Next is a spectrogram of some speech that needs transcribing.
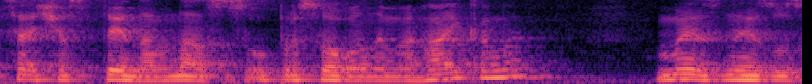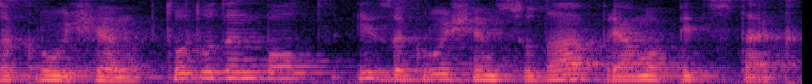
ця частина в нас з опресованими гайками. Ми знизу закручуємо тут один болт і закручуємо сюди прямо під стек.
